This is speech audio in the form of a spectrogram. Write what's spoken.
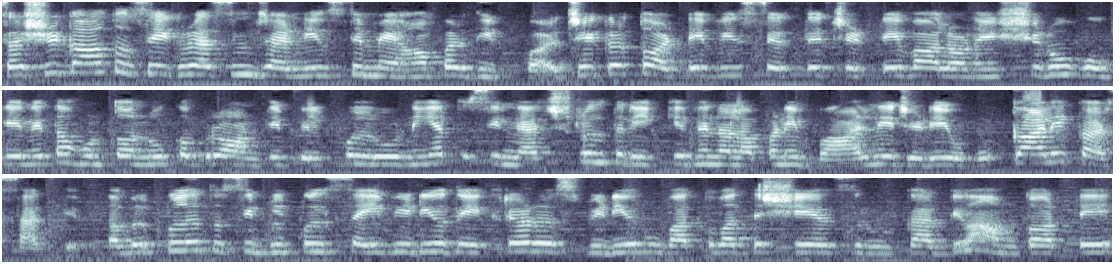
ਸਤਿ ਸ਼੍ਰੀ ਅਕਾਲ, ਤੁਸੀਂ ਦੇਖ ਰਹੇ ਹੋ ਜਰਨੀਜ਼ ਤੇ ਮੈਂ ਹਾਂ ਪ੍ਰਦੀਪ ਕੌਰ। ਜੇਕਰ ਤੁਹਾਡੇ ਵੀ ਸਿਰ ਤੇ ਚਿੱਟੇ ਵਾਲ ਆਉਣੇ ਸ਼ੁਰੂ ਹੋ ਗਏ ਨੇ, ਤਾਂ ਹੁਣ ਤੁਹਾਨੂੰ ਘਬਰਾਉਣ ਦੀ ਬਿਲਕੁਲ ਲੋੜ ਨਹੀਂ ਹੈ। ਤੁਸੀਂ ਨੈਚੁਰਲ ਤਰੀਕੇ ਦੇ ਨਾਲ ਆਪਣੇ ਵਾਲ ਨੇ ਜਿਹੜੇ ਉਹ ਕਾਲੇ ਕਰ ਸਕਦੇ ਹੋ। ਤਾਂ ਬਿਲਕੁਲ ਤੁਸੀਂ ਬਿਲਕੁਲ ਸਹੀ ਵੀਡੀਓ ਦੇਖ ਰਹੇ ਹੋ ਔਰ ਇਸ ਵੀਡੀਓ ਨੂੰ ਵੱਧ ਤੋਂ ਵੱਧ ਸ਼ੇਅਰ ਜ਼ਰੂਰ ਕਰ ਦਿਓ। ਆਮ ਤੌਰ ਤੇ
